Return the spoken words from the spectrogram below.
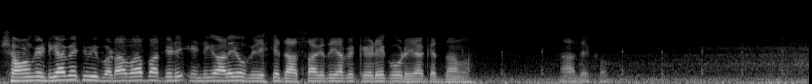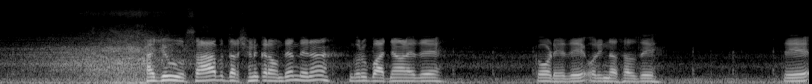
ਸ਼ੌਂਕ ਇੰਡੀਆ ਵਿੱਚ ਵੀ ਬੜਾ ਵਾ, ਪਰ ਜਿਹੜੇ ਇੰਡੀਆ ਵਾਲੇ ਉਹ ਵੇਖ ਕੇ ਦੱਸ ਸਕਦੇ ਆ ਵੀ ਕਿਹੜੇ ਘੋੜੇ ਆ, ਕਿੱਦਾਂ ਵਾ। ਆਹ ਦੇਖੋ। ਹਜੂਰ ਸਾਹਿਬ ਦਰਸ਼ਨ ਕਰਾਉਂਦੇ ਹੁੰਦੇ ਨਾ ਗੁਰੂ ਬਾਜਾਂ ਵਾਲੇ ਦੇ ਘੋੜੇ ਦੇ, ਉਹਦੀ ਨਸਲ ਦੇ। ਤੇ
